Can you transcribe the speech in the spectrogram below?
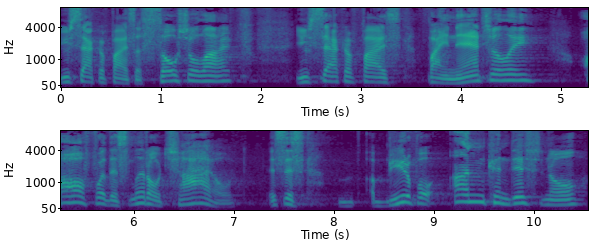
You sacrifice a social life. You sacrifice financially, all for this little child. It's this beautiful, unconditional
